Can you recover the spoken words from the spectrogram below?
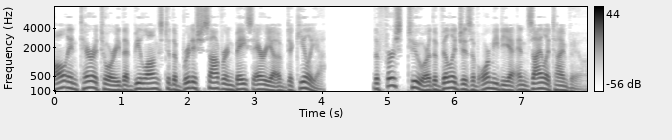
all in territory that belongs to the British sovereign base area of Dhekelia. The first two are the villages of Ormidia and Xylotymvou.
